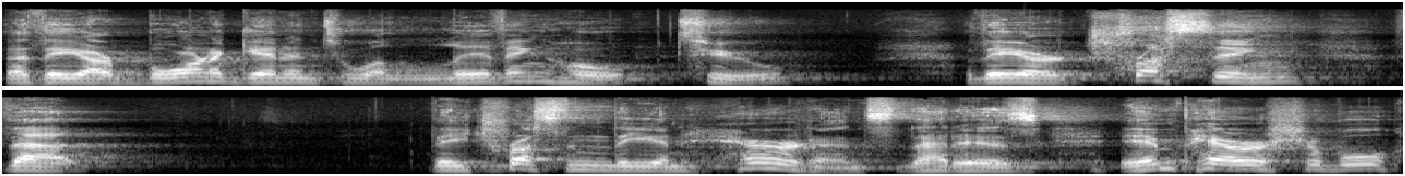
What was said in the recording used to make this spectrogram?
that they are born again into a living hope, two. They are trusting that they trust in the inheritance that is imperishable,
